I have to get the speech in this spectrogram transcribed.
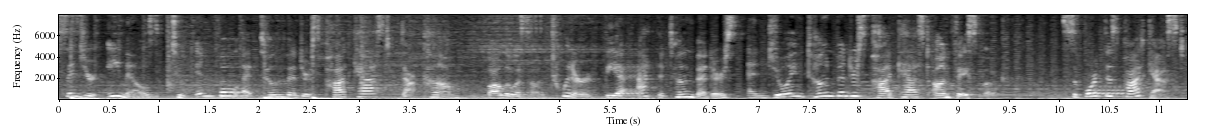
Send your emails to info at tonebenderspodcast.com. Follow us on Twitter via at the Tonebenders and join Tonebenders Podcast on Facebook. Support this podcast.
